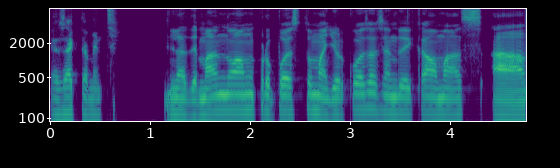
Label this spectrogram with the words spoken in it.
exactamente. Las demás no han propuesto mayor cosa, se han dedicado más a...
